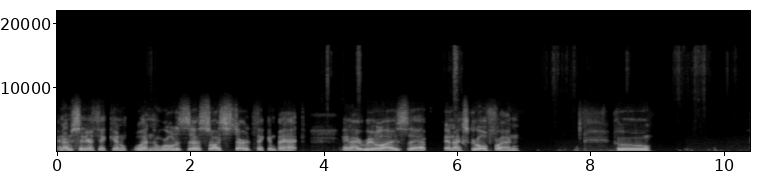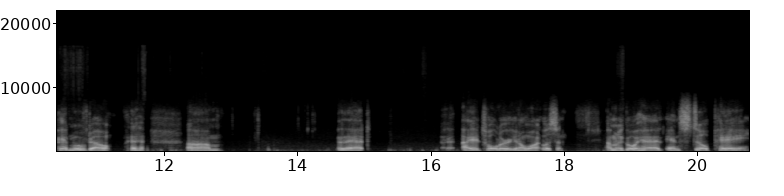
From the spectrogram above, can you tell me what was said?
And I'm sitting here thinking, what in the world is this? So I started thinking back, and I realized that an ex girlfriend who had moved out, um, that I had told her, you know what, listen, I'm going to go ahead and still pay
